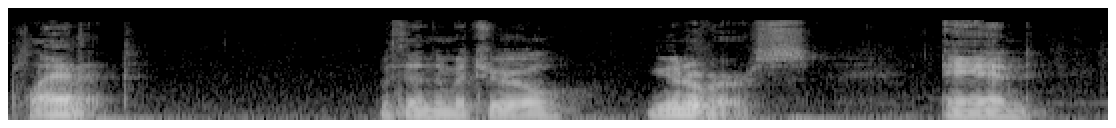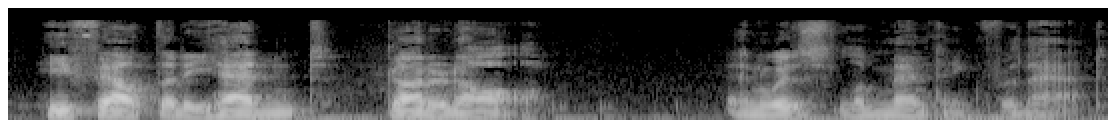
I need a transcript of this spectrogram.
planet within the material universe. And he felt that he hadn't got it all and was lamenting for that.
